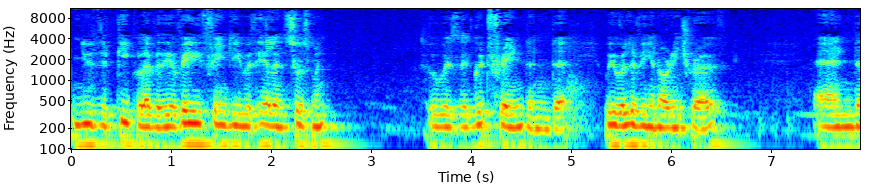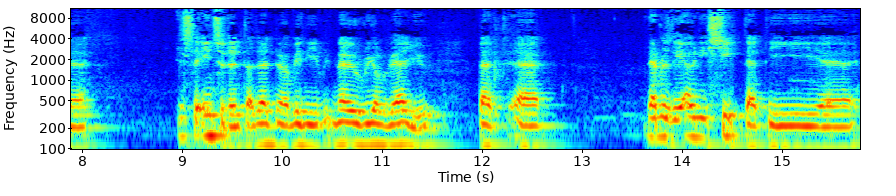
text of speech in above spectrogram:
knew the people over there, very friendly with Helen Suzman, who was a good friend, and uh, we were living in Orange Grove. And uh, just the incident, I don't know of any, no real value, but uh, that was the only seat that the, uh,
